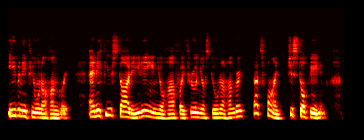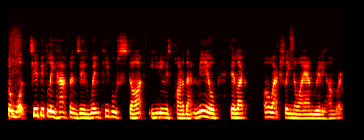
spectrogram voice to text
even if you're not hungry. And if you start eating and you're halfway through and you're still not hungry, that's fine. Just stop eating. But what typically happens is when people start eating as part of that meal, they're like, oh, actually, no, I am really hungry.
